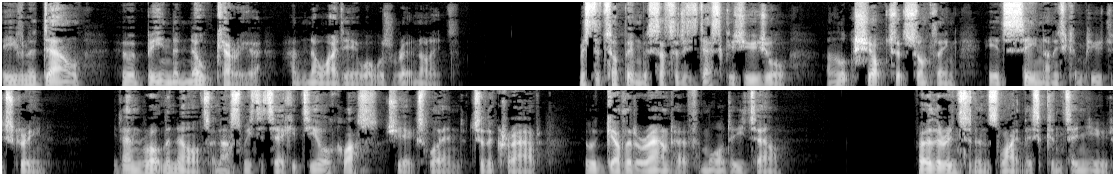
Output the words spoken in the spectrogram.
Even Adele, who had been the note carrier, had no idea what was written on it. Mr. Topping was sat at his desk as usual and looked shocked at something he had seen on his computer screen. He then wrote the note and asked me to take it to your class, she explained to the crowd, who had gathered around her for more detail. Further incidents like this continued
